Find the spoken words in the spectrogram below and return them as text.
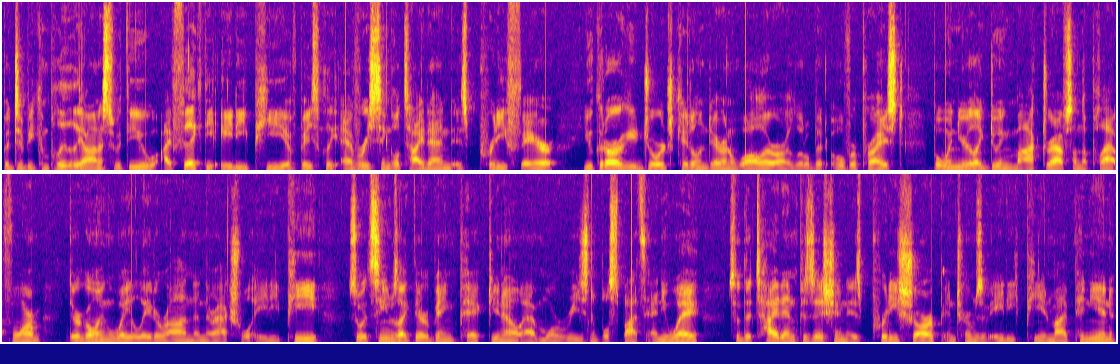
But to be completely honest with you, I feel like the ADP of basically every single tight end is pretty fair. You could argue George Kittle and Darren Waller are a little bit overpriced, but when you're like doing mock drafts on the platform, they're going way later on than their actual ADP. So it seems like they're being picked, you know, at more reasonable spots anyway. So the tight end position is pretty sharp in terms of ADP, in my opinion.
